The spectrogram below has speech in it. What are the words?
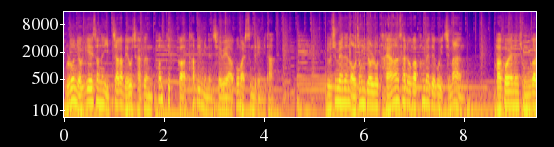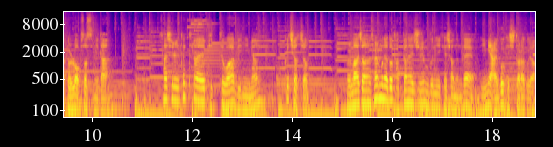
물론 여기에서는 입자가 매우 작은 펀팁과 타비민을 제외하고 말씀드립니다. 요즘에는 어종별로 다양한 사료가 판매되고 있지만 과거에는 종류가 별로 없었습니다. 사실 테트라의 비트와 미니면 끝이었죠. 얼마 전 설문에도 답변해 주신 분이 계셨는데 이미 알고 계시더라고요.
